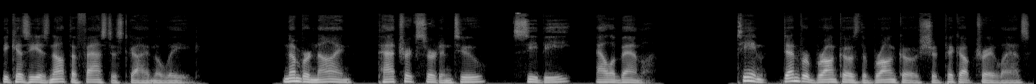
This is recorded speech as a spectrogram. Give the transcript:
because he is not the fastest guy in the league. Number 9, Patrick Surtain 2, CB, Alabama. Team, Denver Broncos The Broncos should pick up Trey Lance,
